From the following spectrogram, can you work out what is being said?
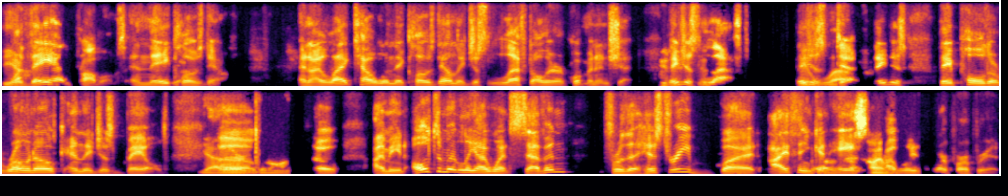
Yeah. where they had problems and they Yeah. closed down and i liked how when they closed down they just left all their equipment and shit they just left they, they just left. did they just they pulled a roanoke and they just bailed Yeah, they're um, gone. so i mean ultimately i went seven for the history but i think an eight is probably more appropriate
